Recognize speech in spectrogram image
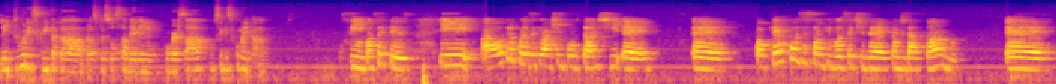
Leitura escrita para as pessoas saberem conversar, conseguir se comunicar, né? Sim, com certeza. E a outra coisa que eu acho importante é, é qualquer posição que você estiver candidatando, é,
